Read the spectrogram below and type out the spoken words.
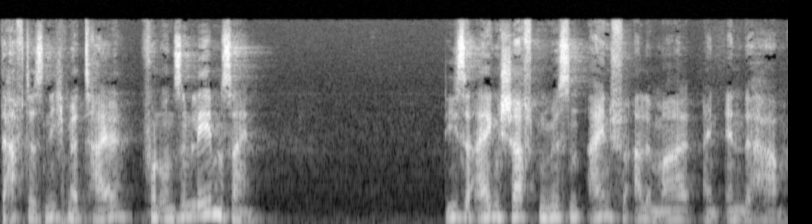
darf das nicht mehr Teil von unserem Leben sein. Diese Eigenschaften müssen ein für alle Mal ein Ende haben.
